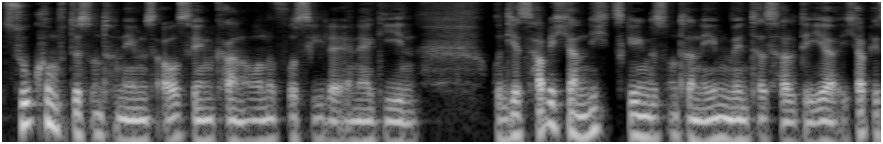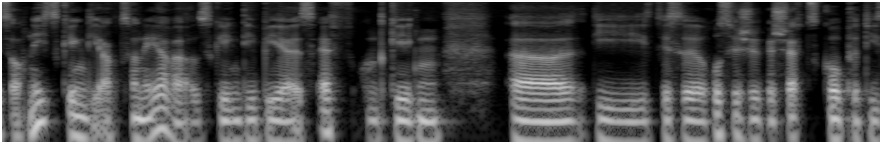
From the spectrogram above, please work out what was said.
Zukunft des Unternehmens aussehen kann ohne fossile Energien. Und jetzt habe ich ja nichts gegen das Unternehmen Wintersaldea. Ich habe jetzt auch nichts gegen die Aktionäre, also gegen die BASF und gegen äh, die, diese russische Geschäftsgruppe, die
